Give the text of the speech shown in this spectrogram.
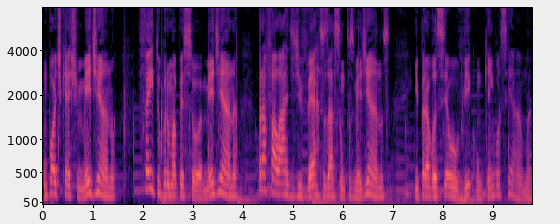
um podcast mediano feito por uma pessoa mediana para falar de diversos assuntos medianos e para você ouvir com quem você ama.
